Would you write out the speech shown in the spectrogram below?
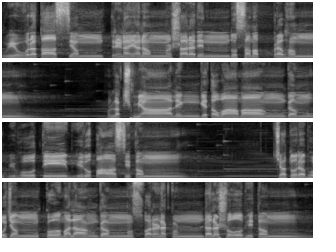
विव्रतास्यं त्रिणयनं शरदिन्दुसमप्रभम्। लक्ष्म्यालिङ्गितवामाङ्गं विभूतिभिरुपासितम्। चतुर्भुजं कोमलाङ्गं स्वर्णकुण्डलशोभितम्।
